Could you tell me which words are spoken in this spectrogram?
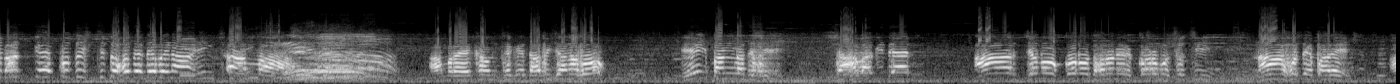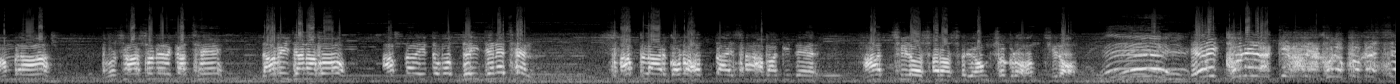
আর প্রতিষ্ঠিত হতে দেবে না, ইনশাআল্লাহ। আমরা এখান থেকে দাবি জানাব, এই বাংলাদেশে শাহবাগীদের আর যেন কোনো ধরনের কর্মসূচি না হতে পারে, আমরা প্রশাসনের কাছে দাবি জানাব। আপনারা ইতিমধ্যেই জেনেছেন, শাপলার গণহত্যায় শাহবাগীদের হাত ছিল, সরাসরি অংশগ্রহণ ছিল। এই খুনিরা কীভাবে এখনও প্রকাশ্যে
